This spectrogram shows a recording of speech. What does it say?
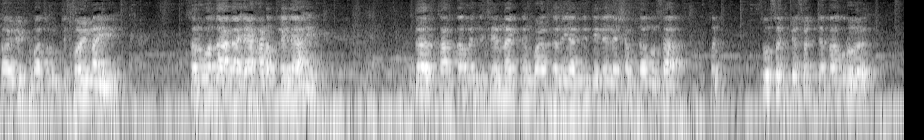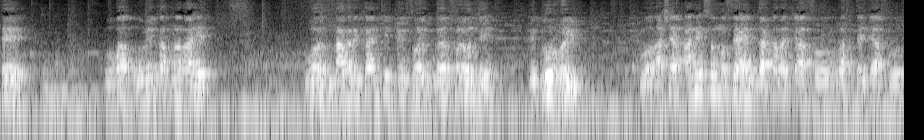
टॉयलेट बाथरूमची सोय नाही आहे सर्व जागा ह्या हडपलेल्या आहेत. तर खासदार रणजित सिंह नाईक निंबाळकर यांनी दिलेल्या शब्दानुसार स्वच्छ- सुसज्ज स्वच्छतागृह हे उभा उभे करणार आहेत. व नागरिकांची जी सोय गैरसोय होते ती दूर होईल. व अशा अनेक समस्या आहेत गटाराच्या असो रस्त्याचे असो.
